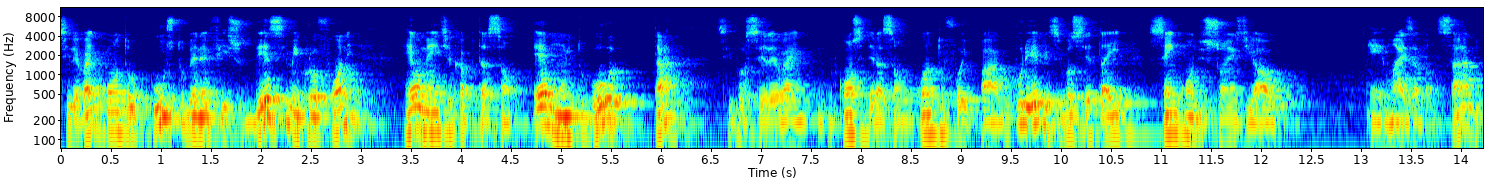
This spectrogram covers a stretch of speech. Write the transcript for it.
se levar em conta o custo-benefício desse microfone, realmente a captação é muito boa, tá? Se você levar em consideração quanto foi pago por ele, se você está aí sem condições de algo é, mais avançado,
